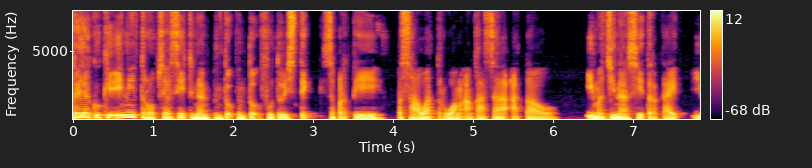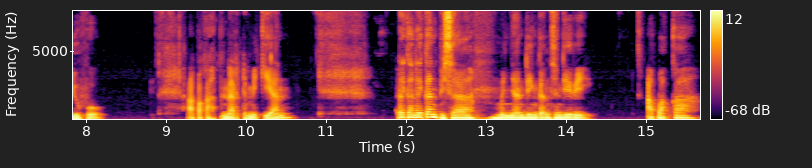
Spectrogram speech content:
Gaya Gugi ini terobsesi dengan bentuk-bentuk futuristik seperti pesawat ruang angkasa atau imajinasi terkait UFO. Apakah benar demikian? Rekan-rekan bisa menyandingkan sendiri apakah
